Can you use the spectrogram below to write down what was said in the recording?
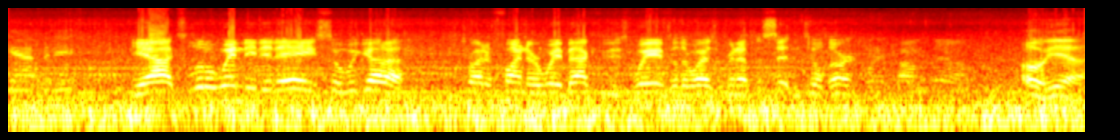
capping it. Yeah, it's a little windy today, so we gotta try to find our way back through these waves. Otherwise, we're gonna have to sit until dark when it calms down. Oh yeah,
